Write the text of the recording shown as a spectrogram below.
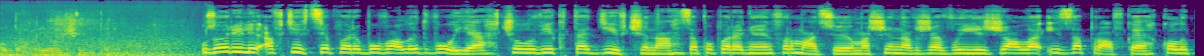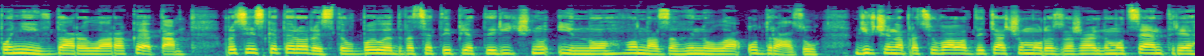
удар. Я вообще не понимаю. У згорілій автівці перебували двоє чоловік та дівчина. За попередньою інформацією, машина вже виїжджала із заправки, коли по ній вдарила ракета. Російські терористи вбили 25-річну Інну. Вона загинула одразу. Дівчина працювала в дитячому розважальному центрі.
